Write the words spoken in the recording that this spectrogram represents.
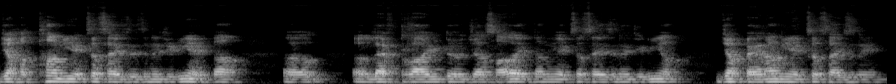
ਜਾਂ ਹੱਥਾਂ ਦੀਆਂ ਐਕਸਰਸਾਈਜ਼ਸ ਨੇ ਜਿਹੜੀਆਂ ਇਦਾਂ ਲੈਫਟ ਰਾਈਟ ਜਾਂ ਸਾਰਾ ਇਦਾਂ ਦੀਆਂ ਐਕਸਰਸਾਈਜ਼ ਨੇ ਜਿਹੜੀਆਂ ਜਾਂ ਪੈਰਾਂ ਦੀਆਂ ਐਕਸਰਸਾਈਜ਼ ਨੇ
